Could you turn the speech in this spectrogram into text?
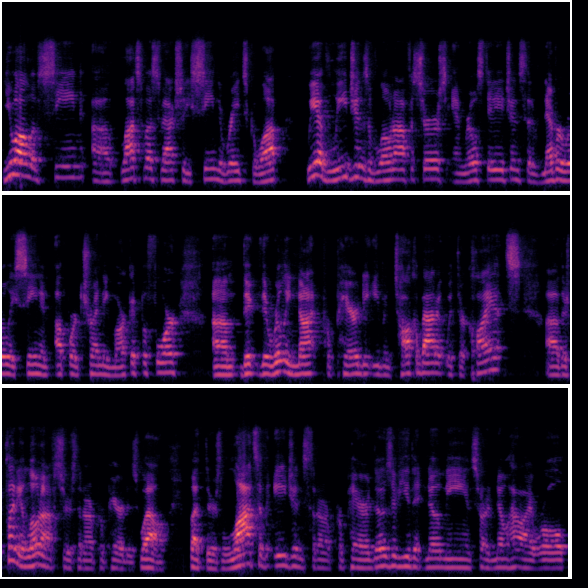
you all have seen, uh, lots of us have actually seen the rates go up. We have legions of loan officers and real estate agents that have never really seen an upward trending market before. Um, they're, they're, really not prepared to even talk about it with their clients. Uh, there's plenty of loan officers that aren't prepared as well, but there's lots of agents that aren't prepared. Those of you that know me and sort of know how I roll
